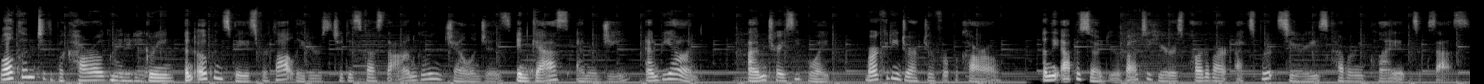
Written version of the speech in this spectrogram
Welcome to the Picarro Community Green, an open space for thought leaders to discuss the ongoing challenges in gas, energy, and beyond. I'm Tracy Boyd, Marketing Director for Picarro, and the episode you're about to hear is part of our expert series covering client success.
